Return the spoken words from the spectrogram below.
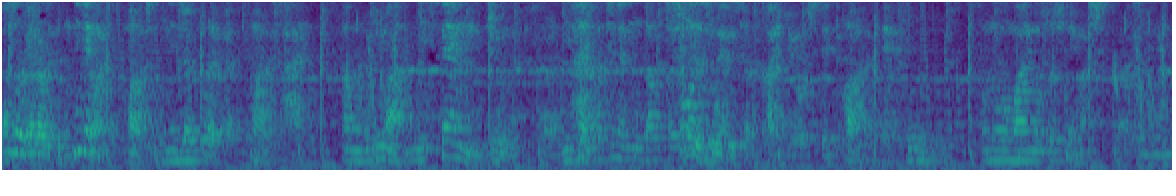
あのやられてるんですか？2年は、はい、2年弱くらいはやってます、はい、はい、あの今2010年ですから2008年の段階で独立された、はい、開業してはい、えー、うん、その前の年にまあその前の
